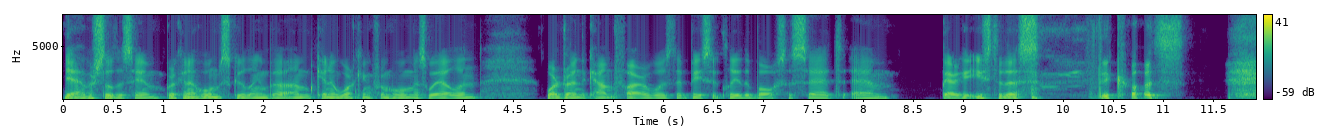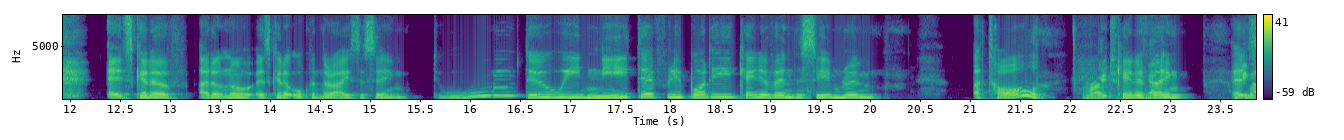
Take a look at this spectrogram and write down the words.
Yeah, we're still the same. We're kind of homeschooling, but I'm kind of working from home as well. And word around the campfire was that basically the boss has said, um, better get used to this because it's kind of, I don't know, it's kind of opened their eyes to saying, "Mm, do we need everybody kind of in the same room at all? Right. kind of Yeah. thing. I mean, It's, you know-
